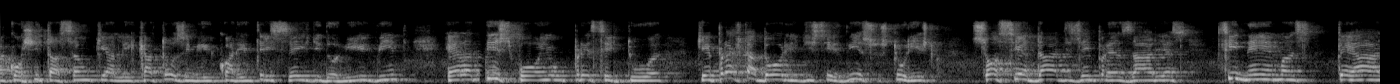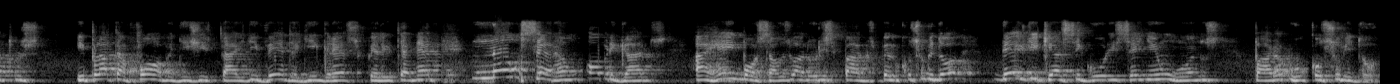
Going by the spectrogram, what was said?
a constituição que a lei 14.046 de 2020, ela dispõe ou preceitua que prestadores de serviços turísticos, sociedades empresárias, cinemas, teatros, e plataformas digitais de venda de ingressos pela internet não serão obrigados a reembolsar os valores pagos pelo consumidor, desde que assegurem sem nenhum ônus para o consumidor.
